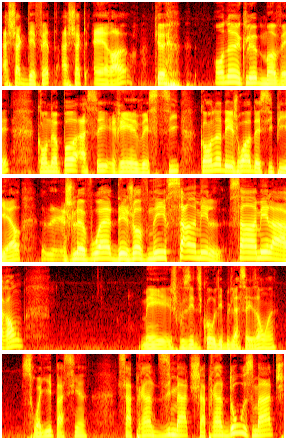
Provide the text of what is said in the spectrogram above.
à chaque défaite, à chaque erreur, que on a un club mauvais, qu'on n'a pas assez réinvesti, qu'on a des joueurs de CPL. Je le vois déjà venir 100 000, 100 000 à la. Mais je vous ai dit quoi au début de la saison? Hein? Soyez patients. Ça prend 10 matchs, ça prend 12 matchs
